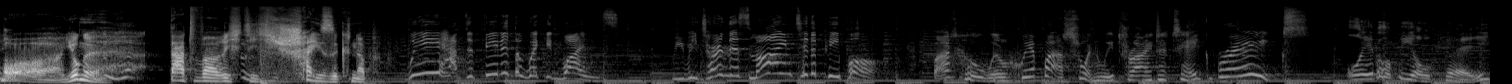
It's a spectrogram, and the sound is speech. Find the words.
Boah, Junge. Das war richtig scheiße knapp. We have defeated the wicked ones. We return this mine to the people. But who will whip us when we try to take breaks? Oh, it'll be okay.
